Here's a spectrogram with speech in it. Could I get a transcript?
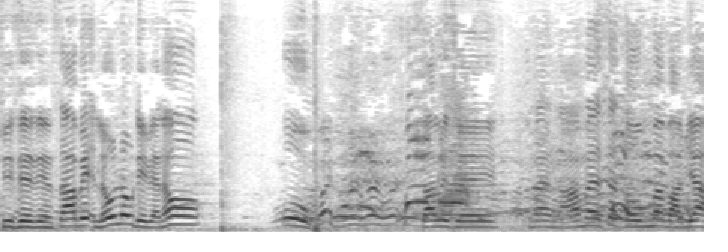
ရွှေစဲစင်စားပဲအလုံးလုံးတယ်ဗျာနော်အိုးစားပဲရှင်မှန်9မှတ်73မှတ်ပါဗျာ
